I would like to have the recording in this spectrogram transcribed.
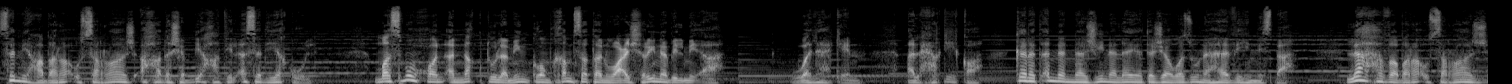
سمع براء السراج أحد شبيحة الأسد يقول مسموح أن نقتل منكم خمسة وعشرين بالمئة. ولكن الحقيقة كانت أن الناجين لا يتجاوزون هذه النسبة. لاحظ براء السراج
